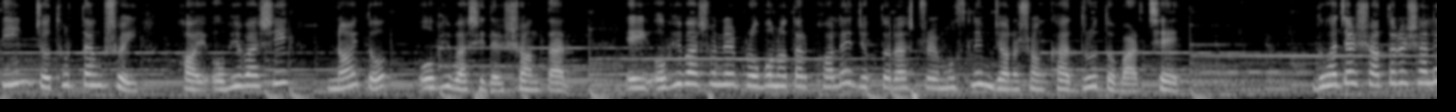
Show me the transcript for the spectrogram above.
তিন চতুর্থাংশই হয় অভিবাসী, নয়তো অভিবাসীদের সন্তান। এই অভিবাসনের প্রবণতার ফলে যুক্তরাষ্ট্রের মুসলিম জনসংখ্যা দ্রুত বাড়ছে। দু হাজার সতেরো সালে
